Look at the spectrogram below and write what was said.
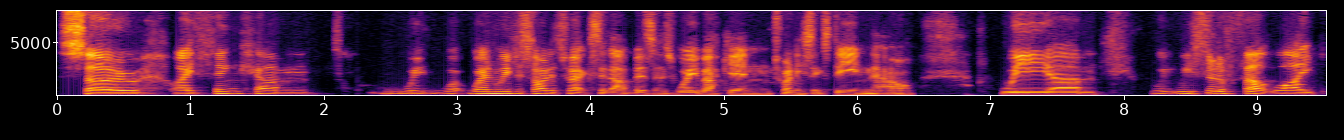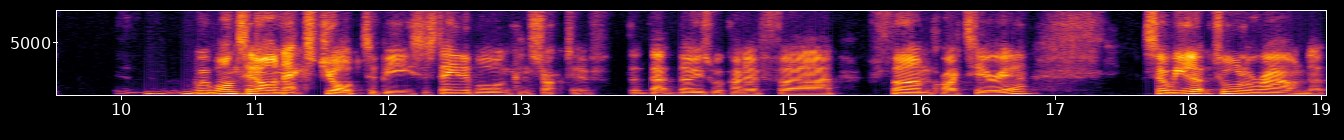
so I think um, we w- when we decided to exit that business way back in 2016 now we um, we, we sort of felt like we wanted our next job to be sustainable and constructive. That that those were kind of uh, firm criteria. So we looked all around at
